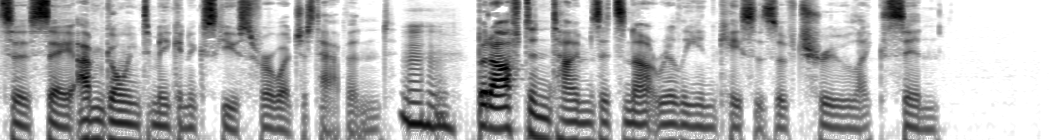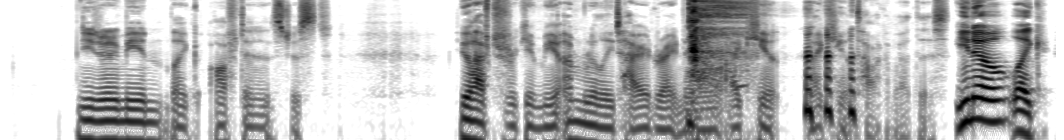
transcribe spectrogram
to say I'm going to make an excuse for what just happened. Mm-hmm. But oftentimes it's not really in cases of true like sin. You know what I mean? Like often it's just you'll have to forgive me. I'm really tired right now. I can't I can't talk about this. You know, like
